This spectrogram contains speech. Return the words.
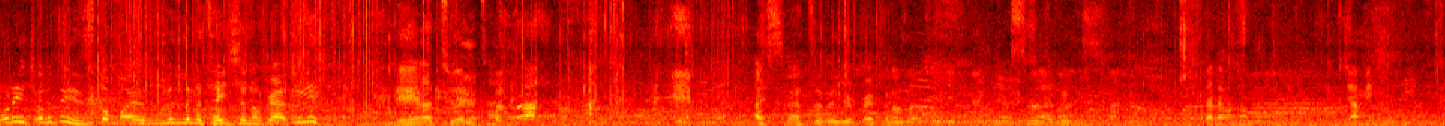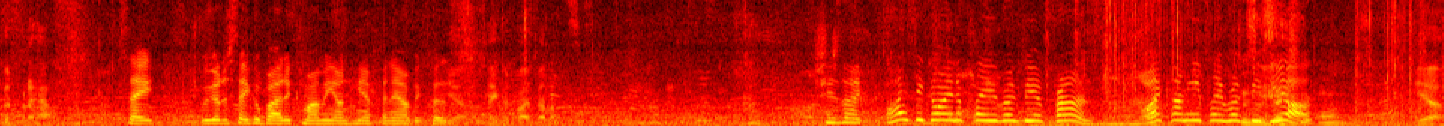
what are you trying to do? Stop my limitation of gravity. You're allowed two at a time. I smelled it in your breath and I was like, yeah, it smells nice. Dale, vamos. Yummy. It's good for the health. Say, we got to say goodbye to Kamami on here for now because Yeah. Say goodbye, Bella. she's like, why is he going to play rugby in France? Why can't he play rugby here? Yeah.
